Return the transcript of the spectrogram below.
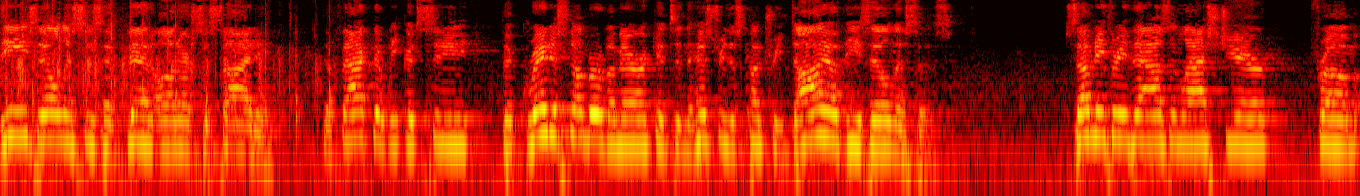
these illnesses have been on our society. The fact that we could see the greatest number of Americans in the history of this country die of these illnesses. 73,000 last year from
